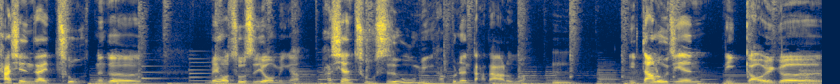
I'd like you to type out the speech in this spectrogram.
他现在出那个没有出师有名啊，他现在出师无名，他不能打大陆啊，嗯，你大陆今天你搞一个。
